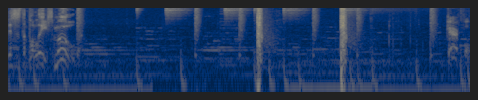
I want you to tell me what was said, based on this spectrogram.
This is the police. Move! Careful!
